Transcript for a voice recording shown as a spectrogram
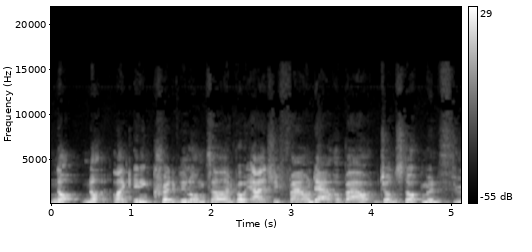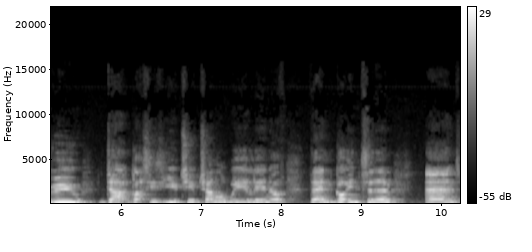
not not like an incredibly long time. Probably I actually found out about Jon Stockman through Darkglass's YouTube channel. Weirdly enough, then got into them, and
